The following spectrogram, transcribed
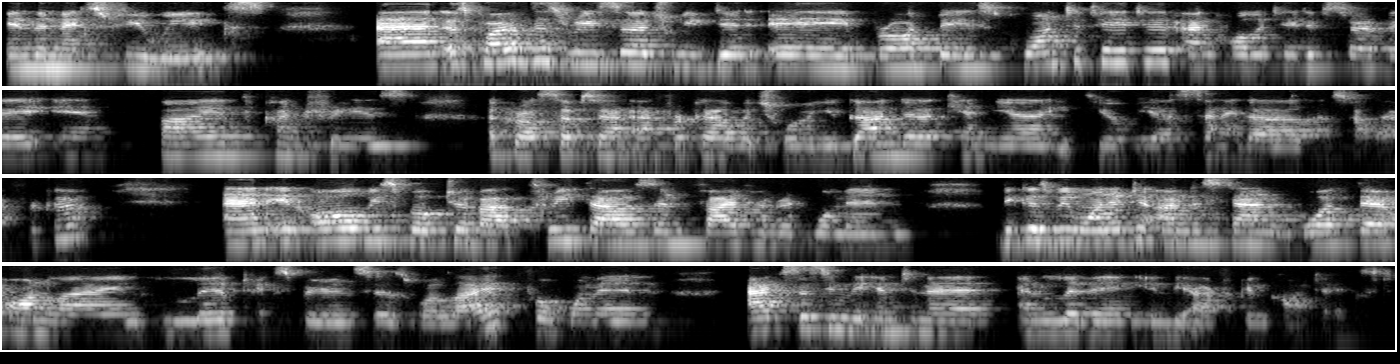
in the next few weeks. And as part of this research, we did a broad-based quantitative and qualitative survey in five countries across sub-Saharan Africa, which were Uganda, Kenya, Ethiopia, Senegal, and South Africa. And in all, we spoke to about 3,500 women because we wanted to understand what their online lived experiences were like for women accessing the internet and living in the African context.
